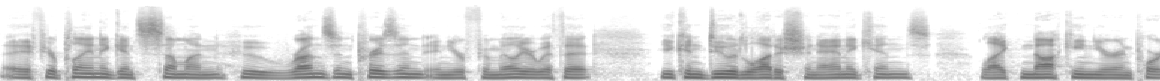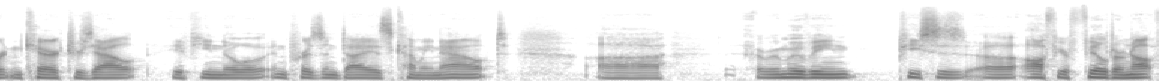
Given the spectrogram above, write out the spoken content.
If you're playing against someone who runs in prison and you're familiar with it, you can do a lot of shenanigans, like knocking your important characters out if you know in prison die is coming out, uh, removing pieces uh, off your field or not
